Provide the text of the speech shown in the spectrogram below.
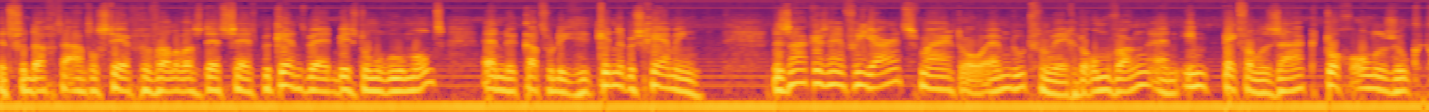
Het verdachte aantal sterfgevallen was destijds bekend bij het bisdom Roermond en de katholieke kinderbescherming. De zaken zijn verjaard, maar het OM doet vanwege de omvang en impact van de zaak toch onderzoek.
